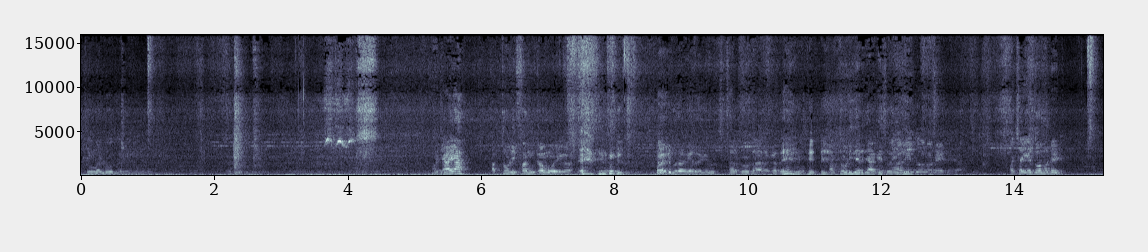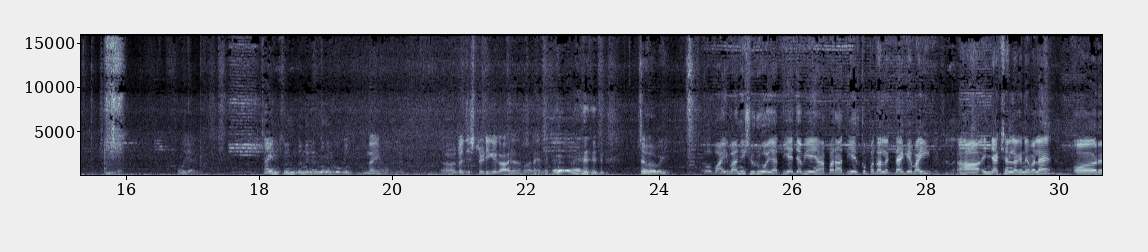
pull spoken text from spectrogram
सिंगल डोज लगेगी इनको मज़ा आया? अब थोड़ी फन कम होएगा। भाई पूरा कर रहे कि सर पे उठा रखा था। अब थोड़ी देर जाके सोएगी। अच्छा ये दोनों डेट ठीक है। हो जाएगा। साइन सुन तो नहीं करने मेरे को कहीं नहीं ओके। रजिस्ट्रेडी के कहा जाता हमारे चलो भाई। तो वाई आनी शुरू हो जाती है। जब ये यहाँ पर आती है इसको पता लगता है कि भाई हाँ इंजेक्शन लगने वाला है। और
